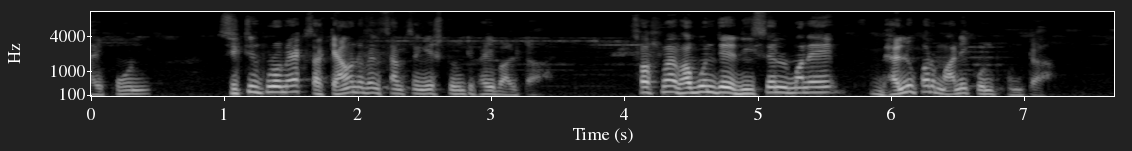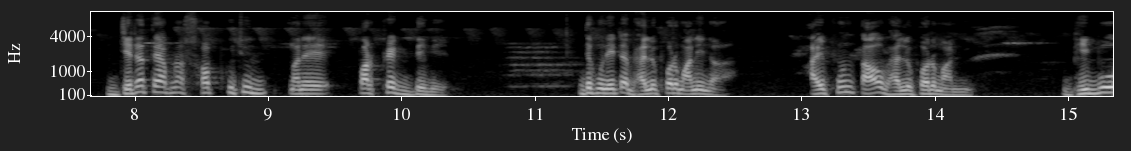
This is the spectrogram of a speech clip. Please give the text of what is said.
আইফোন সিক্সটিন প্রো ম্যাক্স আর কেন নেবেন Samsung S twenty five ultra সবসময় ভাবুন যে রিসেল মানে ভ্যালু ফর মানি কোন ফোনটা যেটাতে আপনার সব কিছু মানে পারফেক্ট দেবে। দেখুন, এটা ভ্যালু ফর মানি না। আইফোন তাও value for money Vivo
